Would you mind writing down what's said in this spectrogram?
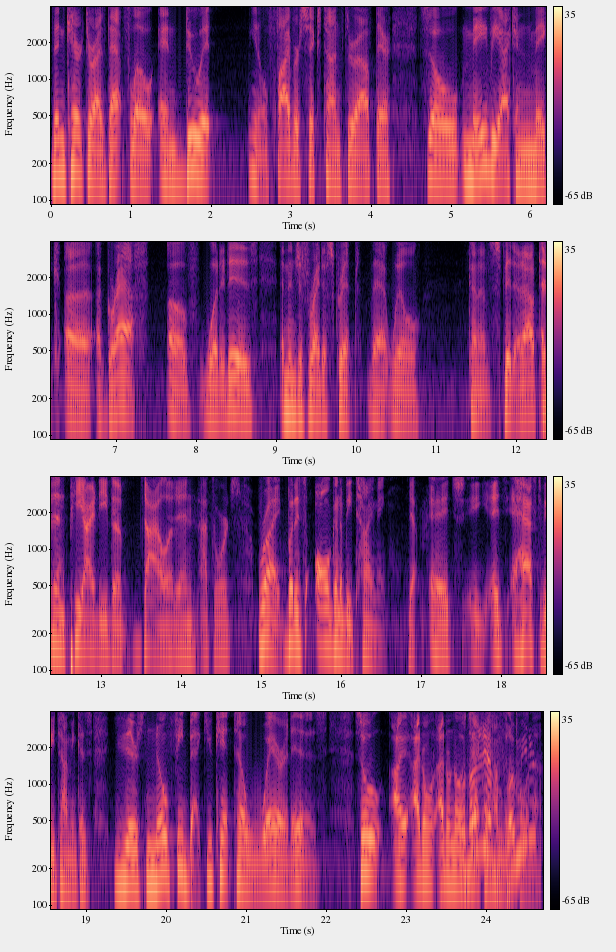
Then characterize that flow and do it you know five or six times throughout there. So maybe I can make a, a graph of what it is, and then just write a script that will kind of spit it out. To And them. then PID to dial it in afterwards. right, but it's all going to be timing. Yeah. It's it, it has to be timing because there's no feedback. You can't tell where it is. So I, I don't I don't know don't exactly how I'm going to pull it out.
